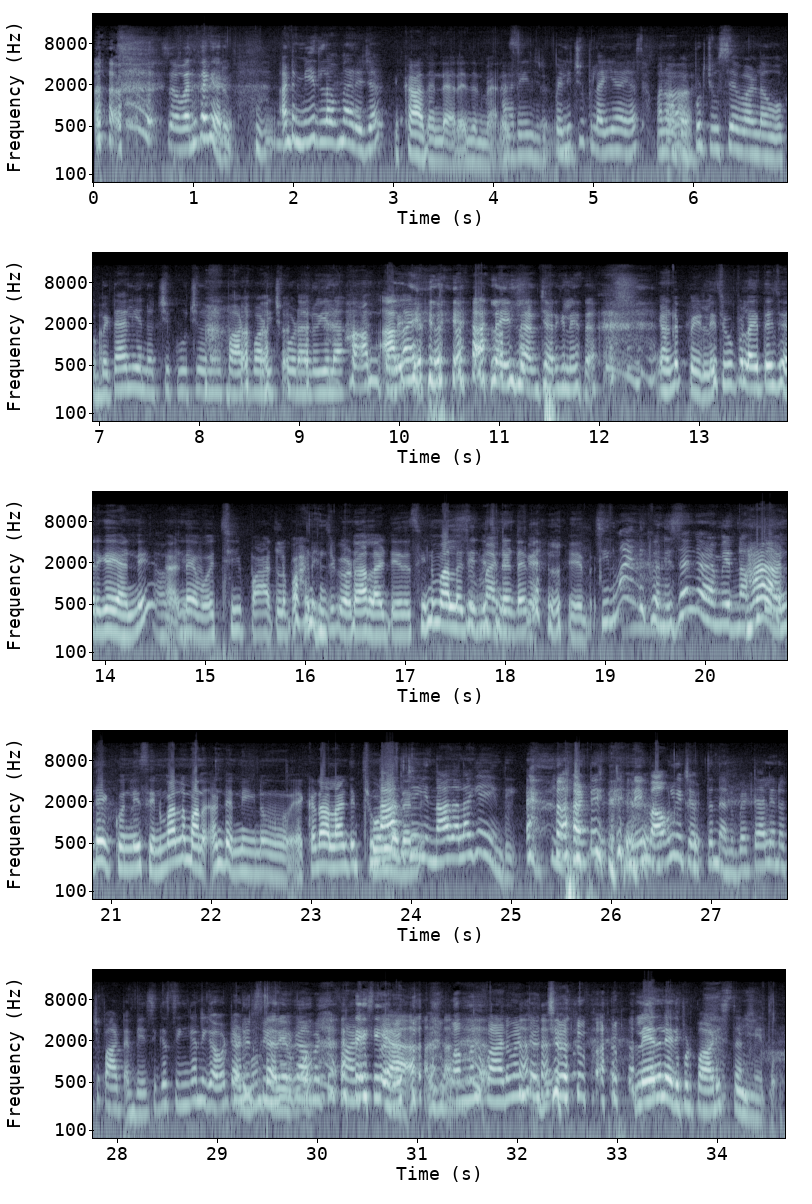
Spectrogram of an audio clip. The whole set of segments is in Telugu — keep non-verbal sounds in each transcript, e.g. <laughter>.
<laughs> సో వనిత గారు అంటే మీది లవ్ మ్యారేజా కాదండి అరేంజ్ మ్యారేజ్ అరేంజ్ పెళ్ళి చూపులు అయ్యాయా? మనం ఒకప్పుడు చూసేవాళ్ళం ఒక బెటాలియన్ వచ్చి కూర్చొని పాట <laughs> పాడించుకోవడాలు ఇలా అలా ఇలా- అలా ఇలా జరగలేదా? అంటే పెళ్ళి చూపులు అయితే జరిగాయండి. అంటే వచ్చి పాటలు పాడించుకోవడం అలాంటి సినిమాల్లో చూపించినట్టయితే లేదు. సినిమా ఎందుకు? నిజంగా మీరు అంటే కొన్ని సినిమాల్లో మన అంటే నేను ఎక్కడ అలాంటిది చెయ్యి- నాది అలాగే అయింది. <laughs> అంటే నేను మామూలుగా చెప్తున్నాను బెటాలియన్ వచ్చి పాట బేసిక్గా సింగర్ కాబట్టి singer కాబట్టి. <laughs> మమ్మల్ని పాడమంటే వచ్చేవారు లేదు లేదు ఇప్పుడు పాడిస్తాను మీతో.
